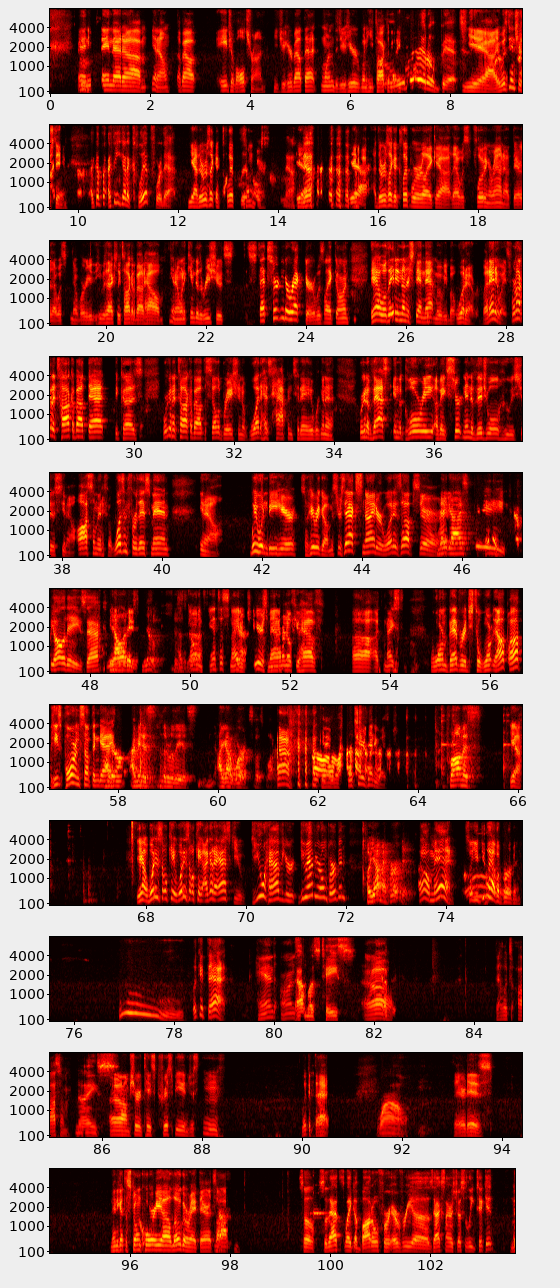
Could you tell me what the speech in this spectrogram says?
and he was saying that um you know about Age of Ultron. Did you hear about that one? Did you hear when he talked about it? A little bit. Yeah, it was interesting. I got. I think you got a clip for that. Yeah, there was like a clip Clip somewhere. Also. Yeah. Yeah. yeah, there was like a clip where like yeah, that was floating around out there. That was you know, where he, he was actually talking about how you know when it came to the reshoots, that certain director was like going, yeah, well they didn't understand that movie, but whatever. But anyways, we're not going to talk about that because we're going to talk about the celebration of what has happened today. We're gonna we're gonna vast in the glory of a certain individual who is just you know awesome. And if it wasn't for this man, you know. We wouldn't be here. So here we go. Mr. Zack Snyder, what is up, sir? Hey guys, Hey, happy holidays, Zack. happy holidays to you. This How's it going? uh, Santa Snyder. Cheers, man. I don't know if you have uh, a nice warm beverage to warm up. Up, he's pouring something, I, guys. don't, I mean, it's literally it's. I gotta work, so it's water. Ah, okay, well, well, cheers, anyways. Promise. Yeah. Yeah, what is okay? What is okay? I gotta ask you. Do you have your do you have your own bourbon? Oh yeah, my bourbon. Oh man. So you do have a bourbon. Ooh, Look at that. Hand on that must taste Oh, epic. that looks awesome. nice. Oh, I'm sure it tastes crispy and just mm. look at that. wow. There it is. Then you got the Stone Quarry uh, logo right there. It's Yeah. awesome. So, so that's like a bottle for every uh, Zack Snyder's Justice League ticket.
